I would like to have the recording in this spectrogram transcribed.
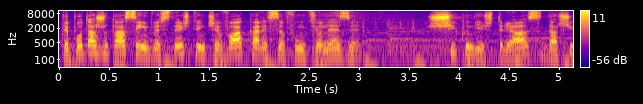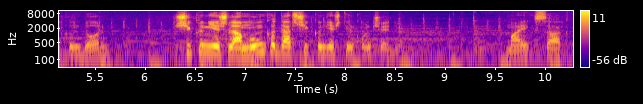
Te pot ajuta să investești în ceva care să funcționeze și când ești treaz, dar și când dormi, și când ești la muncă, dar și când ești în concediu. Mai exact,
